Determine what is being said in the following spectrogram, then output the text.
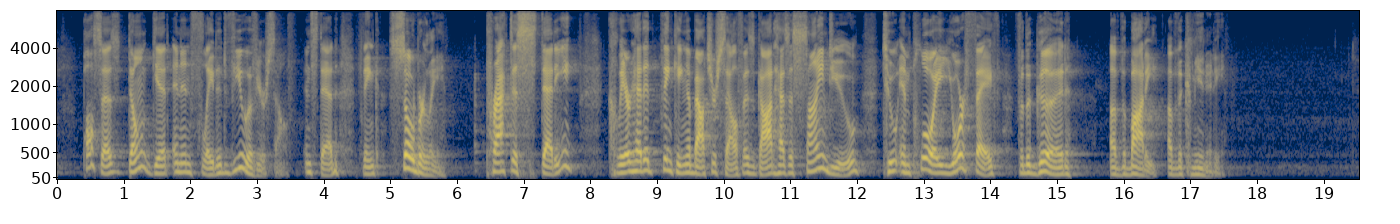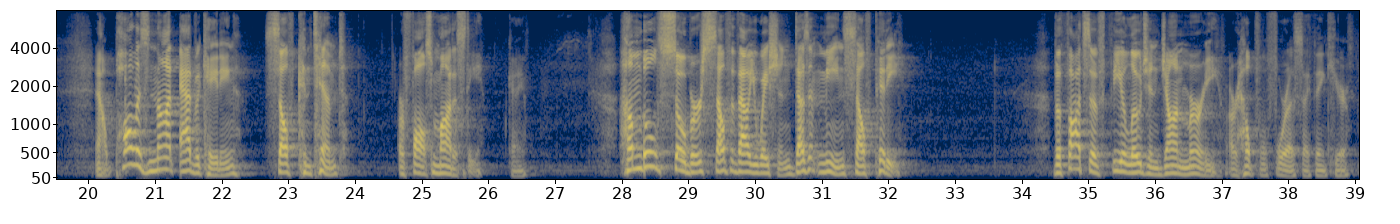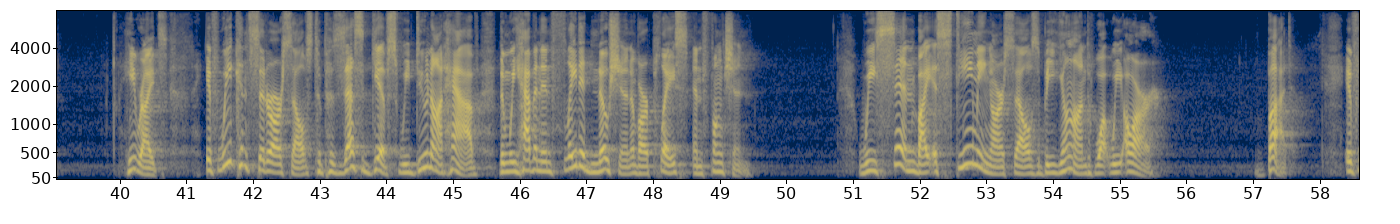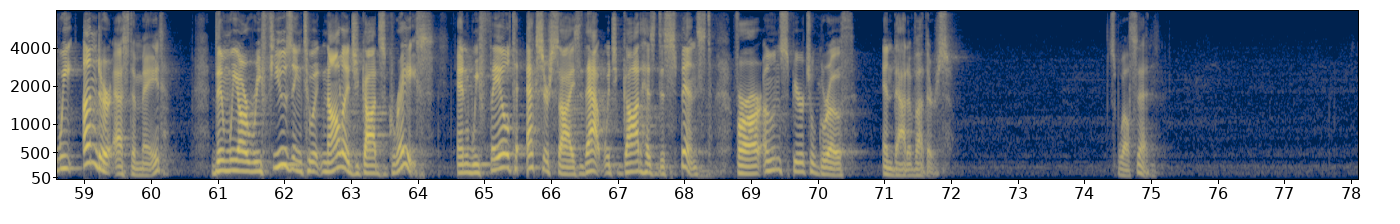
Paul says, don't get an inflated view of yourself. Instead, think soberly. Practice steady, clear headed thinking about yourself as God has assigned you to employ your faith for the good of the body, of the community. Now, Paul is not advocating self contempt or false modesty. Humble, sober self evaluation doesn't mean self pity. The thoughts of theologian John Murray are helpful for us, I think, here. He writes If we consider ourselves to possess gifts we do not have, then we have an inflated notion of our place and function. We sin by esteeming ourselves beyond what we are. But if we underestimate, then we are refusing to acknowledge God's grace and we fail to exercise that which God has dispensed for our own spiritual growth and that of others. It's well said.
